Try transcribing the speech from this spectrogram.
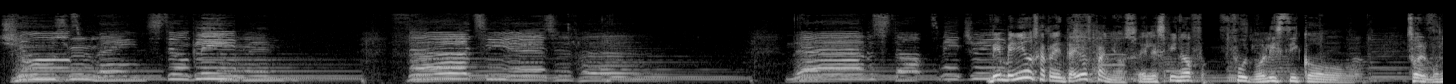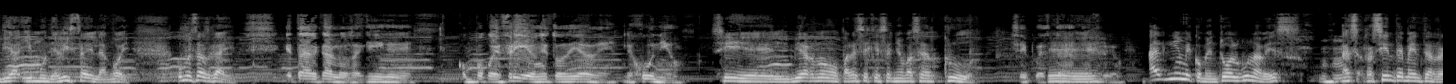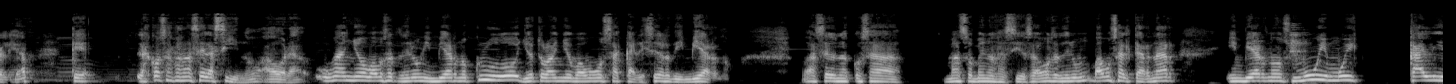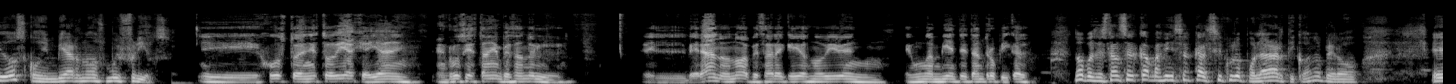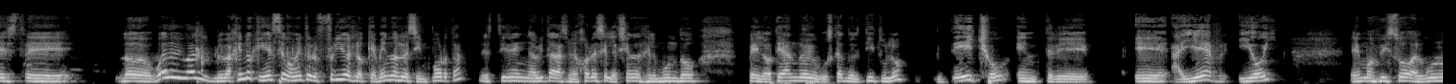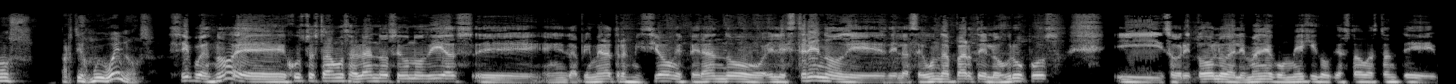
Jewels remain still gleaming. Thirty years of her never stopped me dreaming. Bienvenidos a 32 Paños, el spin-off futbolístico sobre el mundial y mundialista de Langoy. ¿Cómo estás, Guy? ¿Qué tal, Carlos? Aquí eh, con un poco de frío en estos días de, de junio. Sí, el invierno parece que este año va a ser crudo. Sí, pues está, Eh, frío. Alguien me comentó alguna vez, recientemente en realidad, que las cosas van a ser así, ¿no? Ahora, un año vamos a tener un invierno crudo y otro año vamos a carecer de invierno. Va a ser una cosa más o menos así. O sea, vamos a tener un, vamos a alternar inviernos muy, muy cálidos con inviernos muy fríos. Y justo en estos días que allá en, en Rusia están empezando el, el verano, ¿no? A pesar de que ellos no viven en un ambiente tan tropical. No, pues están cerca, más bien cerca del círculo polar ártico, ¿no? Pero, este, lo, bueno, igual, me imagino que en este momento el frío es lo que menos les importa. Les tienen ahorita las mejores selecciones del mundo peloteando y buscando el título. De hecho, entre eh, ayer y hoy hemos visto algunos partidos muy buenos. Sí, pues, ¿no? Eh, justo estábamos hablando hace unos días eh, en la primera transmisión, esperando el estreno de, de la segunda parte de los grupos y sobre todo lo de Alemania con México, que ha estado bastante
